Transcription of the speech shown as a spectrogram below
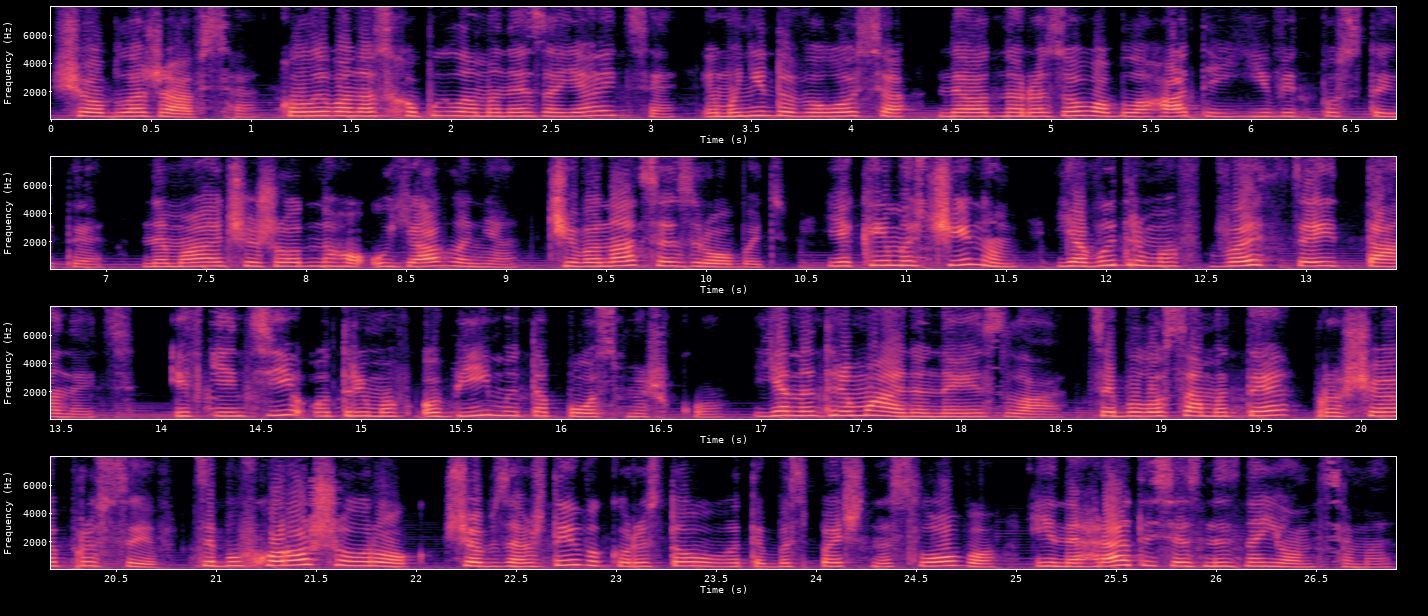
що облажався, коли вона схопила мене за яйця, і мені довелося неодноразово благати її відпустити, не маючи жодного уявлення, чи вона це зробить. Якимось чином я витримав весь цей танець. І в кінці отримав обійми та посмішку. Я не тримаю на неї зла. Це було саме те, про що я просив. Це був хороший урок, щоб завжди використовувати безпечне слово і не гратися з незнайомцями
